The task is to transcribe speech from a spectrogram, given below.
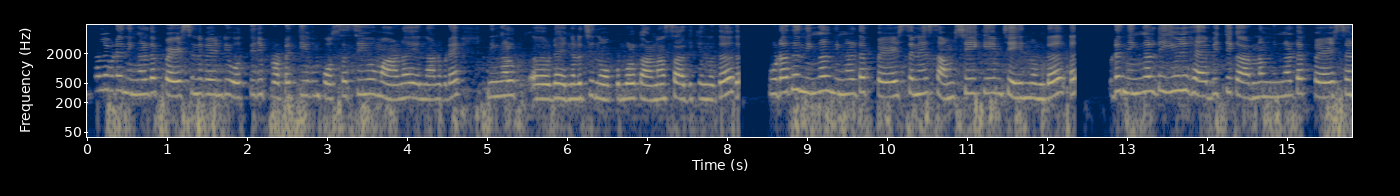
നിങ്ങളിവിടെ നിങ്ങളുടെ പേഴ്സിന് വേണ്ടി ഒത്തിരി പ്രൊട്ടക്റ്റീവും പൊസസീവുമാണ് എന്നാണ് ഇവിടെ നിങ്ങൾ ഇവിടെ എനർജി നോക്കുമ്പോൾ കാണാൻ സാധിക്കുന്നത്. കൂടാതെ നിങ്ങൾ നിങ്ങളുടെ പേഴ്സണെ സംശയിക്കുകയും ചെയ്യുന്നുണ്ട്. ഇവിടെ നിങ്ങളുടെ ഈ ഒരു ഹാബിറ്റ് കാരണം നിങ്ങളുടെ പേഴ്സൺ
